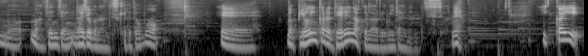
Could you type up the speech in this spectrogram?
もう、まあ、全然大丈夫なんですけれども、えーまあ、病院から出れなくなるみたいなんですよね。一回、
